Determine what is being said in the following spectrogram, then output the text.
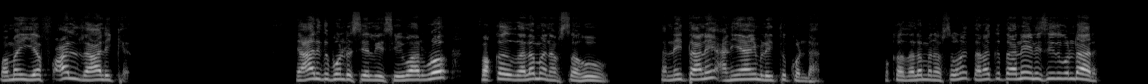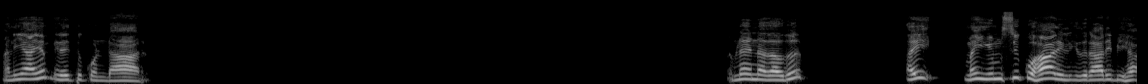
ஒமை எஃப் அல் தாலிக்க. யார் இது போன்ற செயல்களை செய்வார்களோ? ஃபக்கது தலம நப்சஹு தன்னைத்தானே அநியாயம் இழைத்துக் கொண்டார். உக்கதலம் தலம தனக்குத்தானே என்ன செய்து கொண்டார்? அநியாயம் இழைத்துக் கொண்டார். அப்படின்னா என்ன? அதாவது ஐ மை யும்சி குஹாலில் இது ராரிபிகா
